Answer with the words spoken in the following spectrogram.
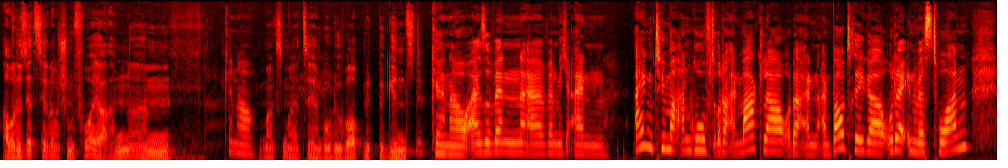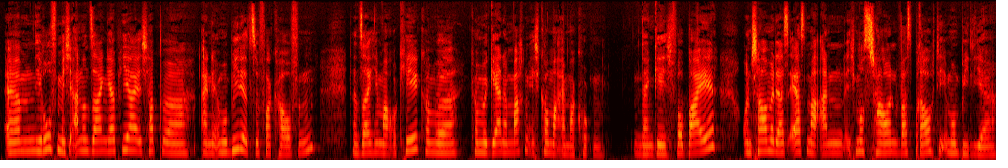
Aber du setzt ja, glaube ich, schon vorher an. Ähm, genau. Magst du mal erzählen, wo du überhaupt mit beginnst? Genau, also wenn, äh, wenn mich ein Eigentümer anruft oder ein Makler oder ein, ein Bauträger oder Investoren, ähm, die rufen mich an und sagen, ja Pia, ich habe äh, eine Immobilie zu verkaufen. Dann sage ich immer, okay, können wir, können wir gerne machen, ich komme einmal gucken. Und dann gehe ich vorbei und schaue mir das erstmal an. Ich muss schauen, was braucht die Immobilie.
